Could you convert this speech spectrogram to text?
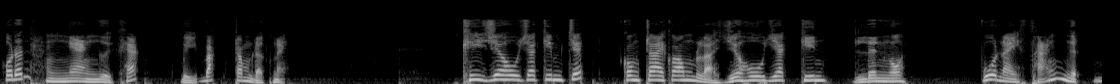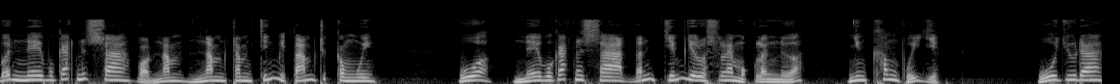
có đến hàng ngàn người khác bị bắt trong đợt này. Khi Jehoiakim chết, con trai của ông là Jehoiakim lên ngôi. Vua này phản nghịch bên Nebuchadnezzar vào năm 598 trước công nguyên. Vua Nebuchadnezzar đánh chiếm Jerusalem một lần nữa, nhưng không hủy diệt. Vua Judah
